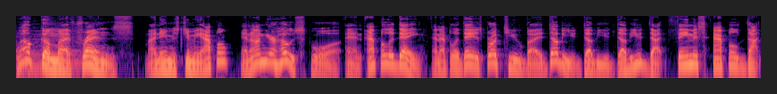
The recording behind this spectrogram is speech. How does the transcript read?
Welcome, my friends. My name is Jimmy Apple, and I'm your host for An Apple a Day. An Apple a Day is brought to you by www.famousapple.com.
